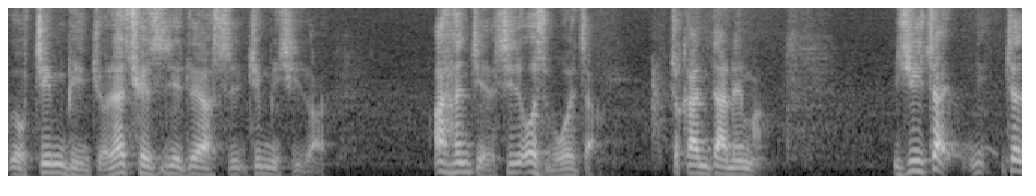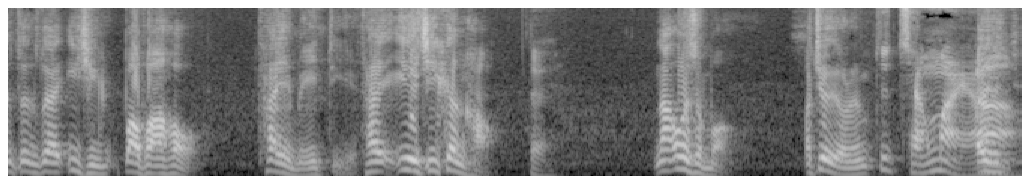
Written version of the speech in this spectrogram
有精品酒，在全世界都要是精品集团。啊，很简单，其实为什么会涨，就干单的嘛。以及在这个这个在疫情爆发后，它也没跌，它业绩更好。对。那为什么？啊，就有人就强买啊。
